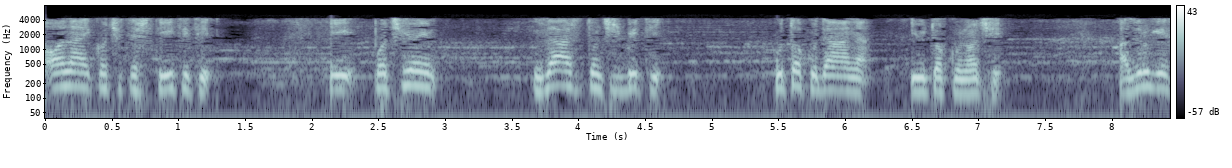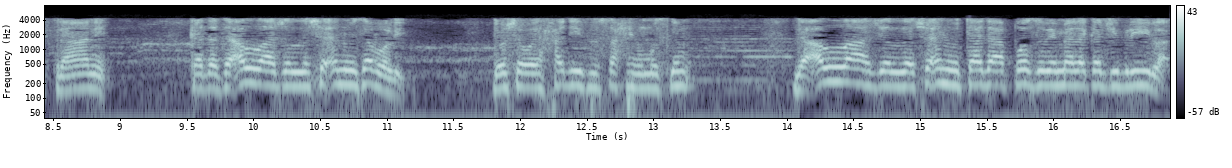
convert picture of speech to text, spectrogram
onaj ko će te štititi i po čijom zaštitom ćeš biti u toku dana i u toku noći. A s druge strane kada te Allah žele še'nu zavoli došao je hadith u sahihu muslim da Allah žele še'nu tada pozove meleka Džibrila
